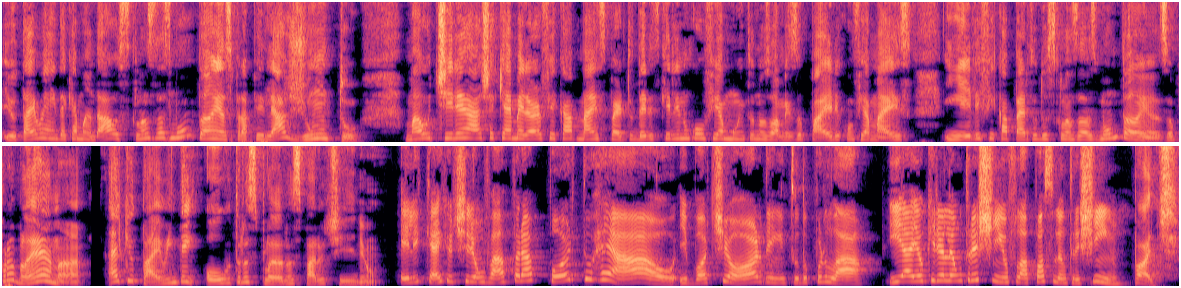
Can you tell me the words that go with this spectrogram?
E, e, o Tywin ainda quer mandar os clãs das montanhas para pilhar junto. Mas o Tyrion acha que é melhor ficar mais perto deles, que ele não confia muito nos homens do pai, ele confia mais em ele ficar perto dos clãs das montanhas. O problema é que o Tywin tem outros planos para o Tyrion. Ele quer que o Tyrion vá para Porto Real e bote ordem em tudo por lá. E aí eu queria ler um trechinho. Falar, posso ler um trechinho? Pode.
